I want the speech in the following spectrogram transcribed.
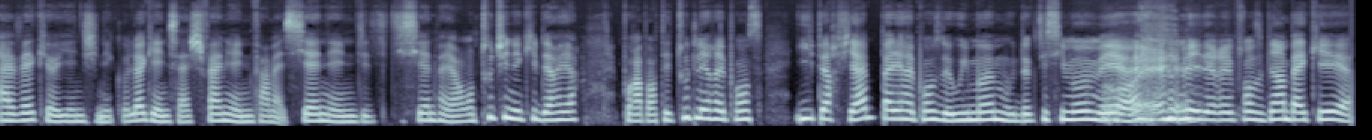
avec, euh, il y a une gynécologue, il y a une sage-femme, il y a une pharmacienne, il y a une diététicienne, enfin, il y a vraiment toute une équipe derrière pour apporter toutes les réponses hyper fiables, pas les réponses de Wimom ou Doctissimo, mais, euh, Ouais. mais des réponses bien baquées,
